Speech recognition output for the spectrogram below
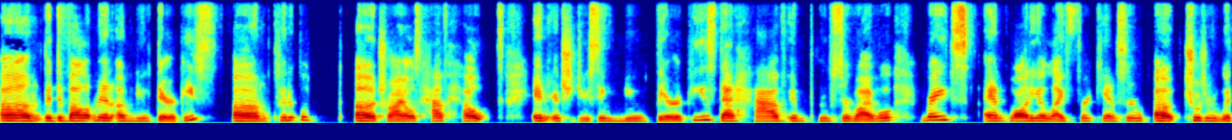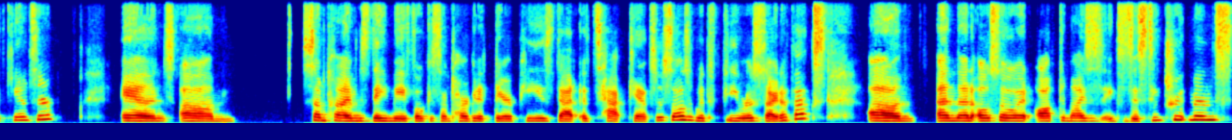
um, the development of new therapies. Um, clinical uh, trials have helped in introducing new therapies that have improved survival rates and quality of life for cancer uh, children with cancer. And um, sometimes they may focus on targeted therapies that attack cancer cells with fewer side effects. Um, and then also it optimizes existing treatments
